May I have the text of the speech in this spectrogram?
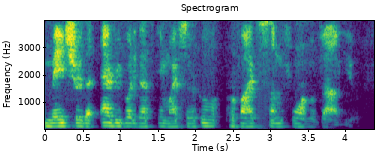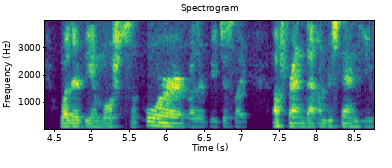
made sure that everybody that's in my circle provides some form of value, whether it be emotional support, whether it be just like a friend that understands you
